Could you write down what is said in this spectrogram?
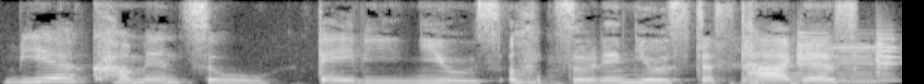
wir kommen zu Baby News und zu den News des Tages.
